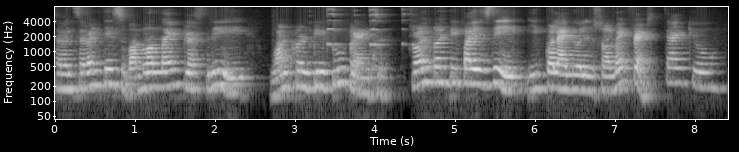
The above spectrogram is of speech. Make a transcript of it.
7 17s 119 plus 3 122 friends. 1225 is the equal annual installment friends. Thank you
